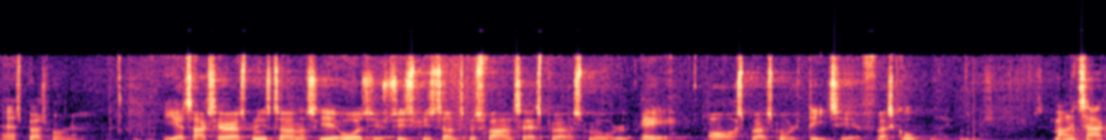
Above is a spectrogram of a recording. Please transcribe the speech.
af spørgsmålet. Ja, tak til erhvervsministeren. Og så giver jeg ordet til justitsministerens besvarelse af spørgsmål A og spørgsmål D til F. Værsgo. Mange tak.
